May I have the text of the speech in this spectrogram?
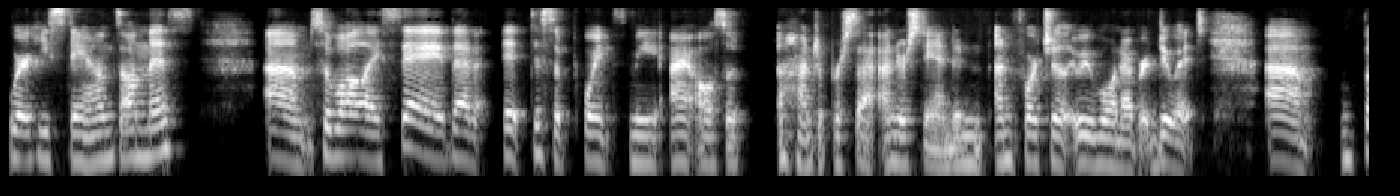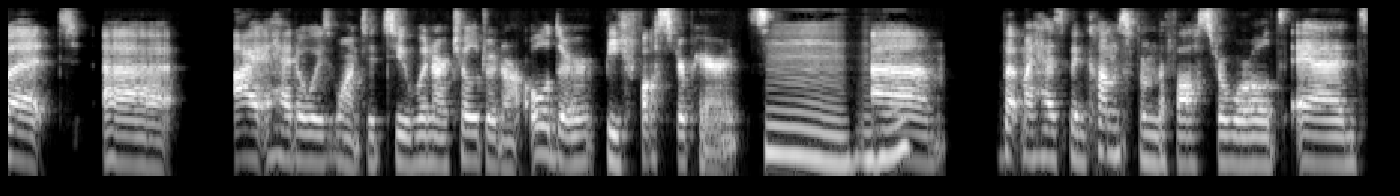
where he stands on this. Um, so while I say that it disappoints me, I also 100% understand, and unfortunately, we won't ever do it. Um, but uh, I had always wanted to, when our children are older, be foster parents. Mm-hmm. But my husband comes from the foster world and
